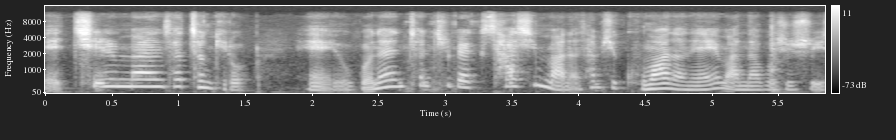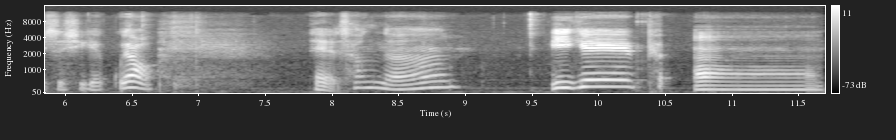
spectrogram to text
예, 7만 4천 킬로. 예, 요거는 1740만 원, 39만 원에 만나보실 수 있으시겠고요. 네, 성능. 이게, 어,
